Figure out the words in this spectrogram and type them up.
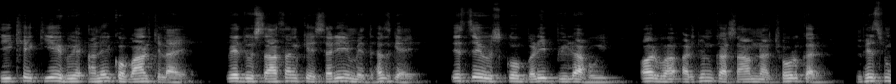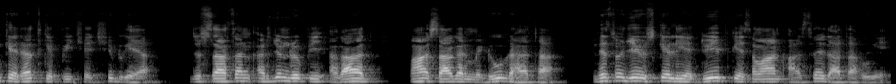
तीखे किए हुए अनेकों बाण चलाए। वे दुशासन के शरीर में धस गए इससे उसको बड़ी पीड़ा हुई और वह अर्जुन का सामना छोड़कर भीष्म के रथ के पीछे छिप गया। दुशासन अर्जुन रूपी अगाध महासागर में डूब रहा था। भीष्म जी उसके लिए द्वीप के समान आश्रयदाता हुए।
